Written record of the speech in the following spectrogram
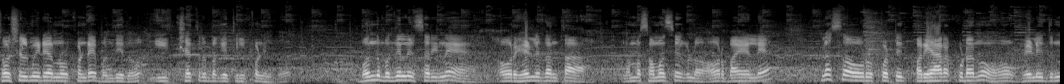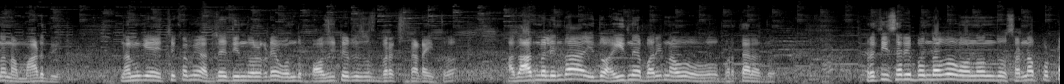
ಸೋಷಿಯಲ್ ಮೀಡಿಯಾ ನೋಡಿಕೊಂಡೇ ಬಂದಿದ್ದು. ಈ ಕ್ಷೇತ್ರದ ಬಗ್ಗೆ ತಿಳ್ಕೊಂಡಿದ್ದು. ಬಂದು ಮೊದಲನೇ ಸರಿನೇ ಅವ್ರು ಹೇಳಿದಂಥ ನಮ್ಮ ಸಮಸ್ಯೆಗಳು ಅವ್ರ ಬಾಯಲ್ಲೇ ಪ್ಲಸ್ ಅವರು ಕೊಟ್ಟಿದ್ದ ಪರಿಹಾರ ಕೂಡ ಹೇಳಿದ್ದನ್ನು ನಾವು ಮಾಡಿದ್ವಿ. ನಮಗೆ ಹೆಚ್ಚು ಕಮ್ಮಿ ಹದಿನೈದು ದಿನದೊಳಗಡೆ ಒಂದು ಪಾಸಿಟಿವ್ ರಿಸಲ್ಟ್ಸ್ ಬರೋಕ್ಕೆ ಸ್ಟಾರ್ಟ್ ಆಯಿತು. ಅದಾದಮೇಲಿಂದ ಇದು ಐದನೇ ಬಾರಿ ನಾವು ಬರ್ತಾ ಇರೋದು. ಪ್ರತಿ ಸರಿ ಬಂದಾಗ ಒಂದೊಂದು ಸಣ್ಣ ಪುಟ್ಟ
